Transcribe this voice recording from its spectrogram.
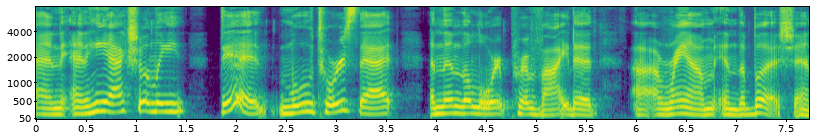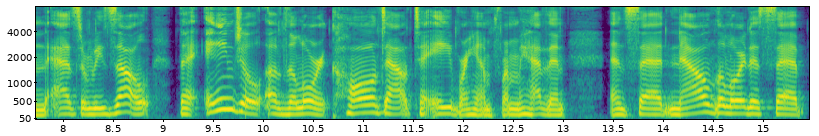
And, and he actually did move towards that. And then the Lord provided uh, a ram in the bush. And as a result, the angel of the Lord called out to Abraham from heaven and said, Now the Lord has said,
